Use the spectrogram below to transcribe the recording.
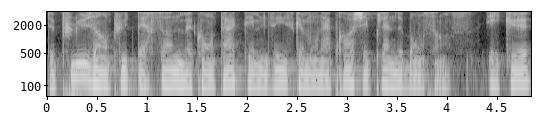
de plus en plus de personnes me contactent et me disent que mon approche est pleine de bon sens et qu'il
